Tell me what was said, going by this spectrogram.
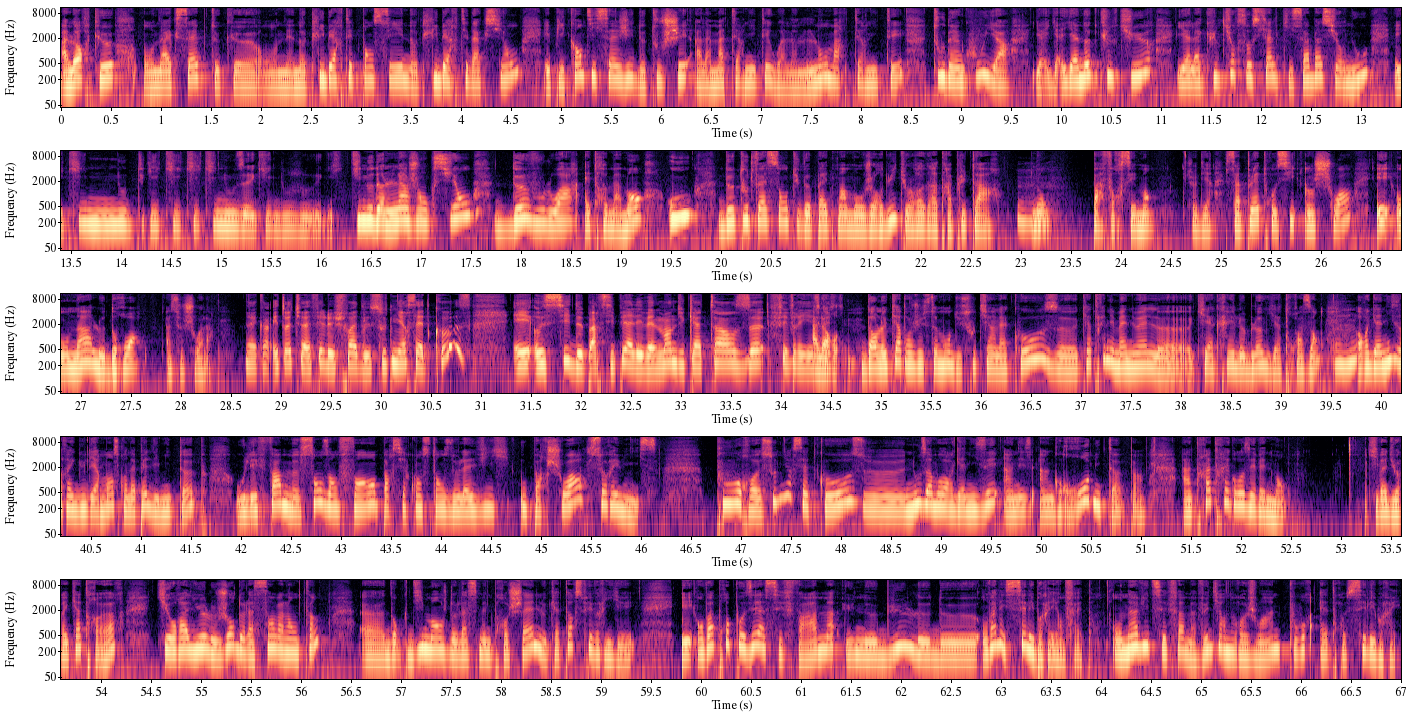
Alors que on accepte que on ait notre liberté de penser, notre liberté d'action, et puis quand il s'agit de toucher à la maternité ou à la non-maternité, tout d'un coup il y a, y, y notre culture, il y a la culture sociale qui s'abat sur nous et qui nous qui, qui, qui, qui nous qui nous qui nous donne l'injonction de vouloir être maman ou de toute façon tu veux pas être maman aujourd'hui, tu le regretteras plus tard. Non, pas forcément. Je veux dire, ça peut être aussi un choix et on a le droit à ce choix-là. D'accord. Et toi, tu as fait le choix de soutenir cette cause et aussi de participer à l'événement du 14 février. Alors, dans le cadre justement du soutien à la cause, euh, Catherine Emmanuel, euh, qui a créé le blog il y a trois ans, Mhm. organise régulièrement ce qu'on appelle des meet-up, où les femmes sans enfants, par circonstances de la vie ou par choix, se réunissent. Pour euh, soutenir cette cause, nous avons organisé un gros meet-up, un très très gros événement qui va durer 4 heures, qui aura lieu le jour de la Saint-Valentin, euh, donc dimanche de la semaine prochaine, le 14 février. Et on va proposer à ces femmes une bulle de... On va les célébrer en fait. On invite ces femmes à venir nous rejoindre pour être célébrées.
